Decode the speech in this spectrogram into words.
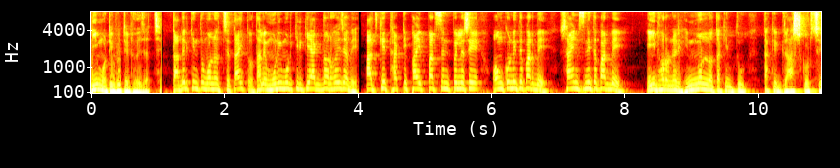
ডিমোটিভেটেড হয়ে যাচ্ছে। তাদের কিন্তু মনে হচ্ছে, তাই তো, তাহলে মুড়ি মুড়কির কি একদর হয়ে যাবে? আজকে থার্টি ফাইভ পার্সেন্ট পেলে সে অঙ্ক নিতে পারবে সায়েন্স নিতে পারবে? এই ধরনের হিনমন্যতা কিন্তু তাকে গ্রাস করছে।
